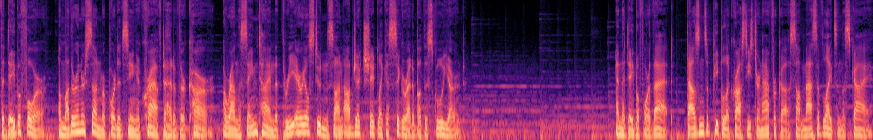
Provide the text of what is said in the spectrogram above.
The day before, a mother and her son reported seeing a craft ahead of their car, around the same time that three Ariel students saw an object shaped like a cigarette above the schoolyard. And the day before that, thousands of people across eastern Africa saw massive lights in the sky.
